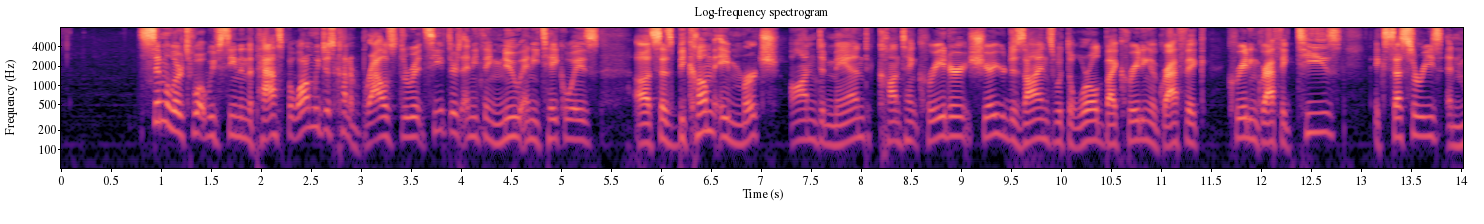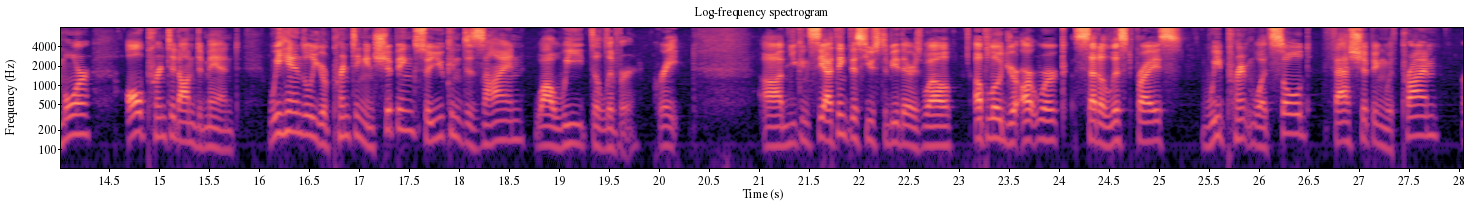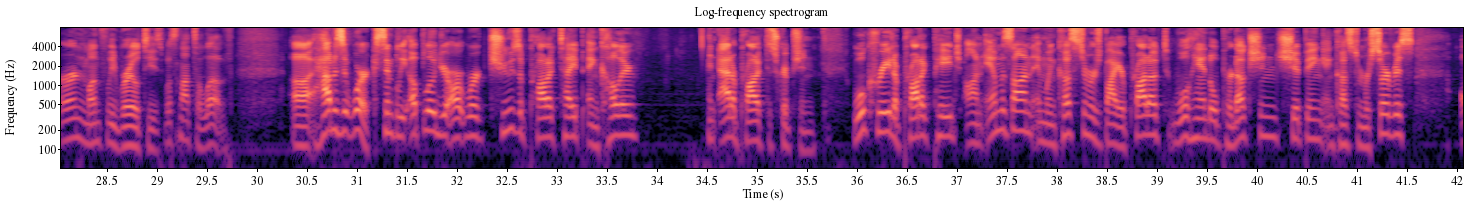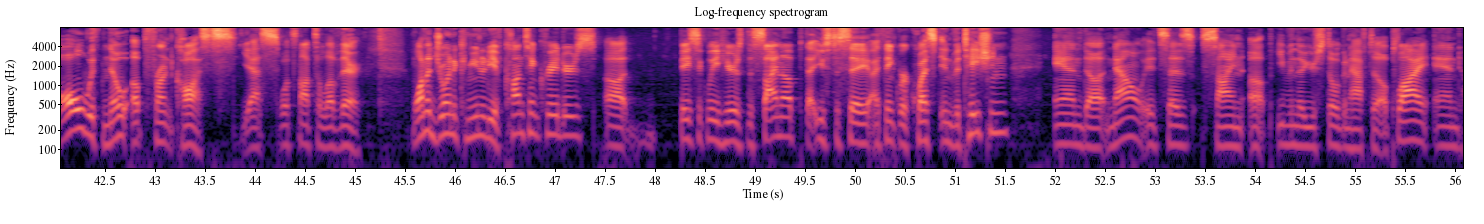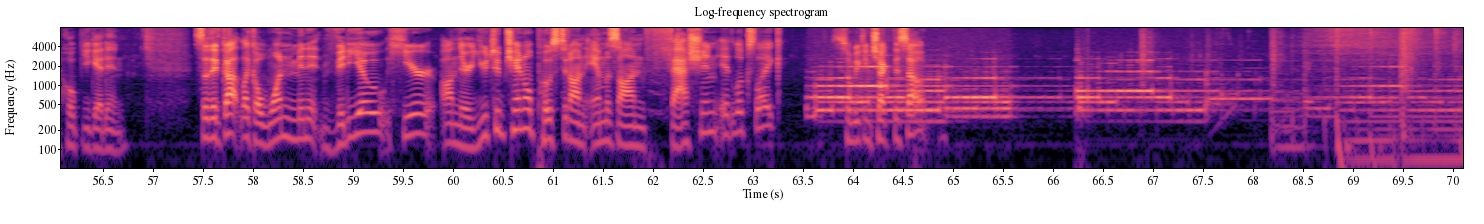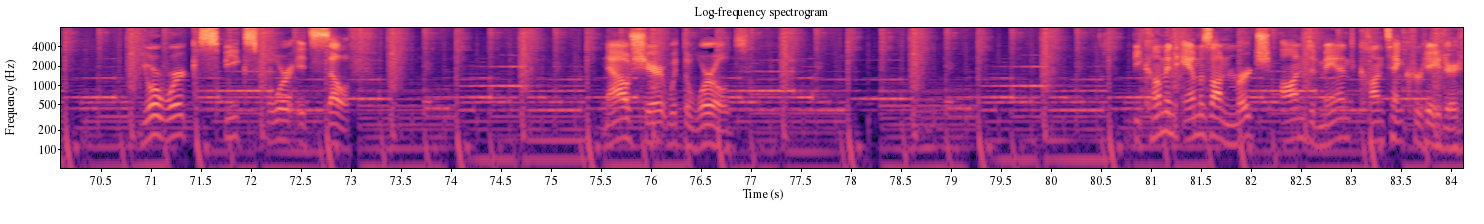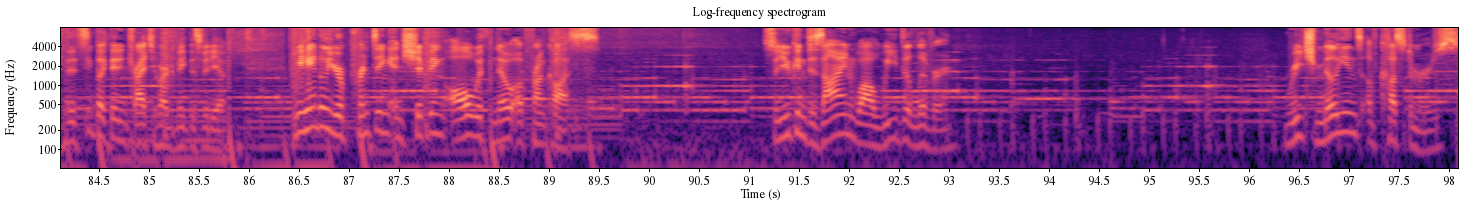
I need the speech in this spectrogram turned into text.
similar to what we've seen in the past, but why don't we just kind of browse through it, see if there's anything new, any takeaways? Uh, says become a merch on demand content creator. Share your designs with the world by creating a graphic, creating graphic tees, accessories, and more, all printed on demand. We handle your printing and shipping so you can design while we deliver. Great. Um, you can see, I think this used to be there as well. Upload your artwork, set a list price. We print what's sold, fast shipping with Prime, earn monthly royalties. What's not to love? Uh, how does it work? Simply upload your artwork, choose a product type and color, and add a product description. We'll create a product page on Amazon, and when customers buy your product, we'll handle production, shipping, and customer service, all with no upfront costs. Yes, what's not to love there? Want to join a community of content creators? Uh, basically, here's the sign up that used to say, I think, request invitation. And uh, now it says sign up, even though you're still going to have to apply and hope you get in. So they've got like a one minute video here on their YouTube channel posted on Amazon Fashion, it looks like. So we can check this out. Your work speaks for itself. Now share it with the world. Become an Amazon merch on demand content creator. It seemed like they didn't try too hard to make this video. We handle your printing and shipping all with no upfront costs. So you can design while we deliver. Reach millions of customers.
